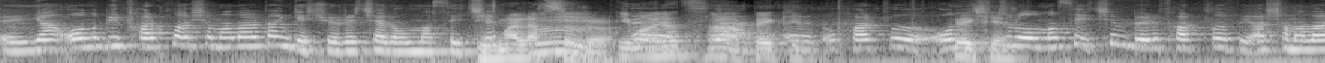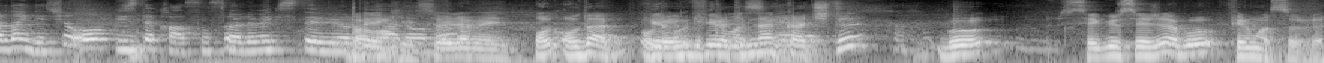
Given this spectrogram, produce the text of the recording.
Ee, yani onu bir farklı aşamalardan geçiyor reçel olması için. İmalat Hmm, sırrı. İmalat. Evet, ha yani, peki. Evet, o farklı, onun Peki. çıtır olması için böyle farklı bir aşamalardan geçiyor. O bizde kalsın söylemek istemiyorum. Tamam. yani Peki onu. söylemeyin. O, o da o Firma- benim firması. dikkatimden Evet. kaçtı. Bu sevgili seyirciler bu firma sırrı.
